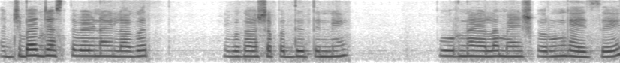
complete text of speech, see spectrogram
अजिबात जास्त वेळ नाही लागत. हे बघा अशा पद्धतीने पूर्ण याला मॅश करून घ्यायचे.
